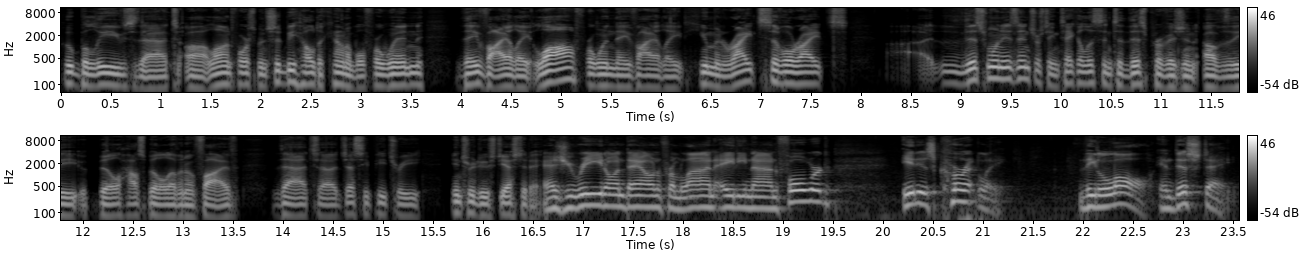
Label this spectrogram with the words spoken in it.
who believes that uh, law enforcement should be held accountable for when they violate law, for when they violate human rights, civil rights. Uh, this one is interesting. Take a listen to this provision of the bill, House Bill 1105, that uh, Jesse Petrea introduced yesterday. As you read on down from line 89 forward, it is currently the law in this state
